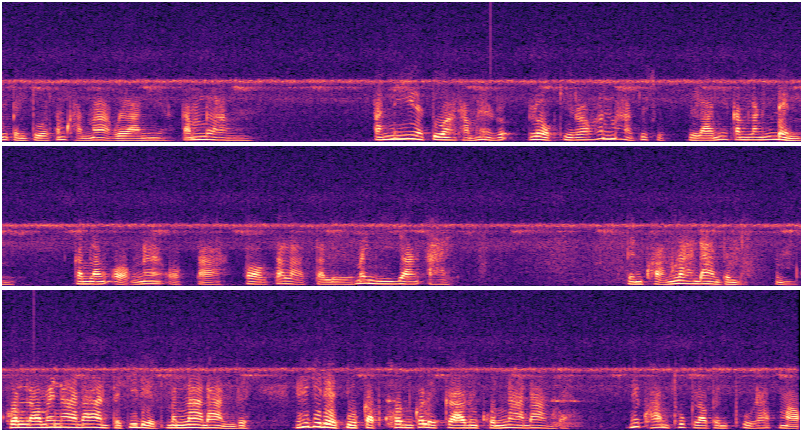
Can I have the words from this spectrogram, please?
นี้เป็นตัวสำคัญมากเวลานี้กำลัง อันนี้ตัวทำให้โลกที่ร้อนมากที่สุด เวลานี้กำลังเด่นกำลังออกหน้าออกตา ออกตลาดตะเลไม่มียางอาย เป็นความหน้าด้านเป็นคนเราไม่หน้าด้าน แต่กิเลสมันหน้าด้านเลยนี่กิเลสอยู่กับคนก็เลยกลายเป็นคนหน้าด้านไปนี่ความทุกข์เราเป็นผู้รับเหมา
